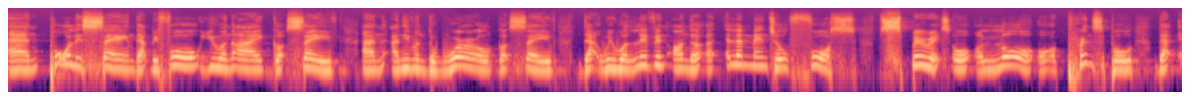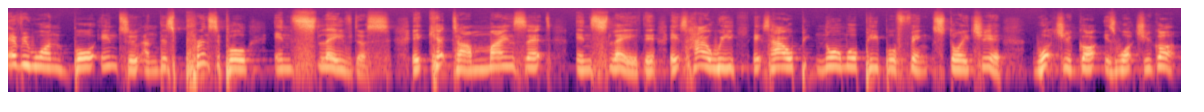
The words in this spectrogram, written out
And Paul is saying that before you and I got saved, and, and even the world got saved, that we were living under an elemental force, spirits, or a law or a principle that everyone bought into. And this principle enslaved us. It kept our mindset enslaved. It, it's how we, it's how normal people think. Stoicheia. What you got is what you got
